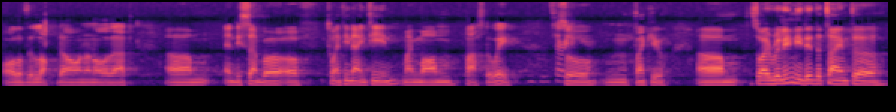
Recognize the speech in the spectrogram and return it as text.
all of the lockdown and all of that, um, in December of 2019, my mom passed away. Sorry so, mm, thank you. Um, so I really needed the time to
